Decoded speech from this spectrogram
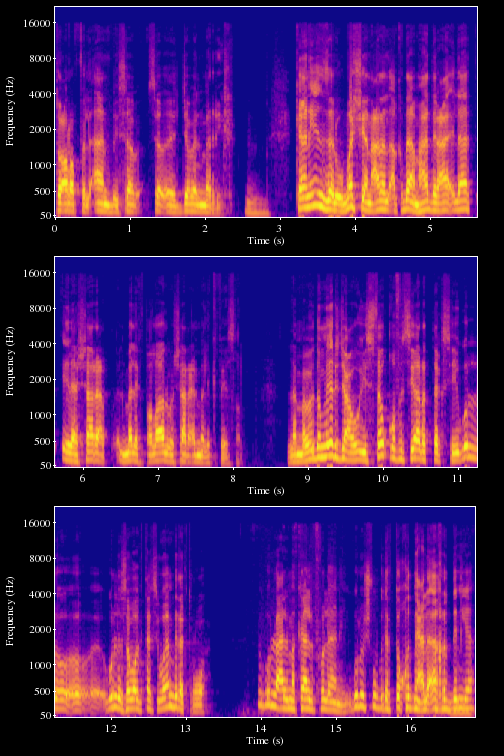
تعرف الآن بجبل المريخ كان ينزلوا مشيا على الأقدام هذه العائلات إلى شارع الملك طلال وشارع الملك فيصل. لما بدهم يرجعوا يستوقفوا في سيارة تاكسي يقول له يقول له سواق تاكسي وين بدك تروح؟ يقول له على المكان الفلاني. يقول له شو بدك تأخذني على آخر الدنيا؟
